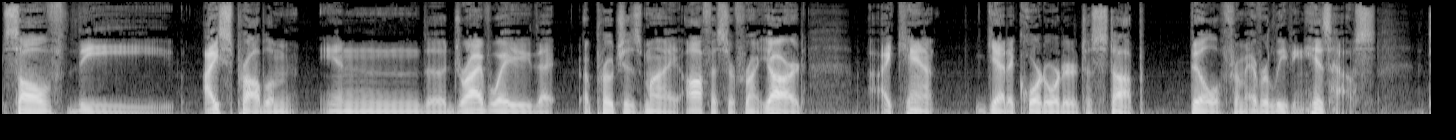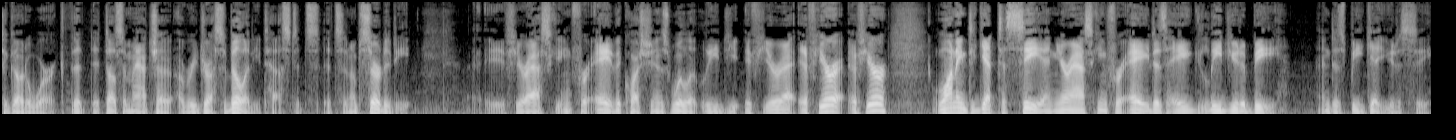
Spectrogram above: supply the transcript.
solve the ice problem in the driveway that approaches my office or front yard, I can't get a court order to stop Bill from ever leaving his house to go to work. That it doesn't match a, a redressability test. It's it's an absurdity. If you're asking for A, the question is, will it lead you? If you're if you're if you're wanting to get to C and you're asking for A, does A lead you to B, and does B get you to C?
